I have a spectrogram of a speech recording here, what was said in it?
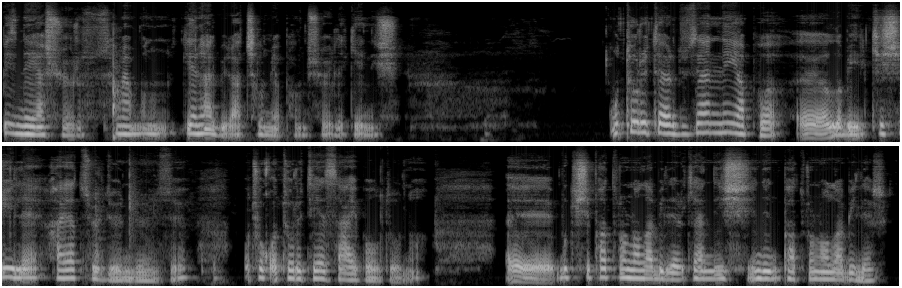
Biz ne yaşıyoruz? Hemen bunun genel bir açılım yapalım şöyle geniş. Otoriter düzenli yapılı bir kişiyle hayat sürdüğünüzü, çok otoriteye sahip olduğunu, e, bu kişi patron olabilir, kendi işinin patronu olabilir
